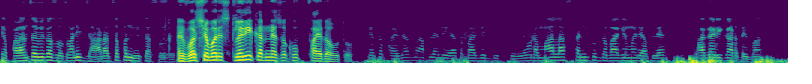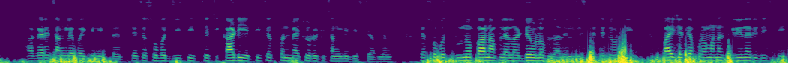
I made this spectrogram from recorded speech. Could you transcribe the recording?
त्या फळांचा विकास होतो आणि झाडाचा पण विकास होतो. आणि वर्षभर स्लरी करण्याचा खूप फायदा होतो. त्याचा फायदा आपल्याला आता बागेत दिसतो एवढा माल असताना सुद्धा बागेमध्ये आपल्या आघारी काढतंय बाग. आघारी चांगल्यापैकी निघतात. त्याच्यासोबत जी ती त्याची काडी आहे तिच्यात पण मॅच्युरिटी चांगली दिसते आपल्याला. त्यासोबत जुनं पान आपल्याला डेव्हलप झालेलं दिसतं त्याच्यावरती पाहिजे त्या प्रमाणात ग्रीनरी दिसते.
